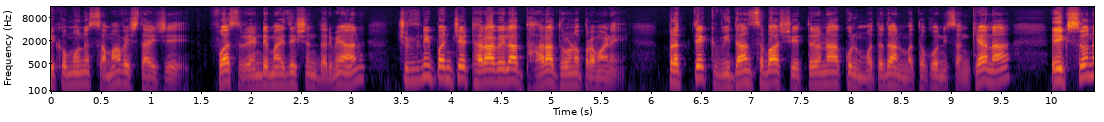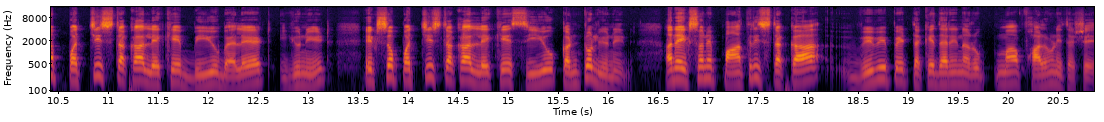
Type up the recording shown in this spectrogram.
એકમોનો સમાવેશ થાય છે. ફર્સ્ટ રેન્ડમાઇઝેશન દરમિયાન ચૂંટણી પંચે ઠરાવેલા ધારાધોરણો પ્રમાણે પ્રત્યેક વિધાનસભા ક્ષેત્રના કુલ મતદાન મથકોની સંખ્યાના એકસો ને પચીસ ટકા લેખે બીયુ બેલેટ યુનિટ, એકસો પચીસ ટકા લેખે સીયુ કંટ્રોલ યુનિટ અને એકસો ને પાંત્રીસ ટકા વીવીપેટ તકેદારીના રૂપમાં ફાળવણી થશે.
